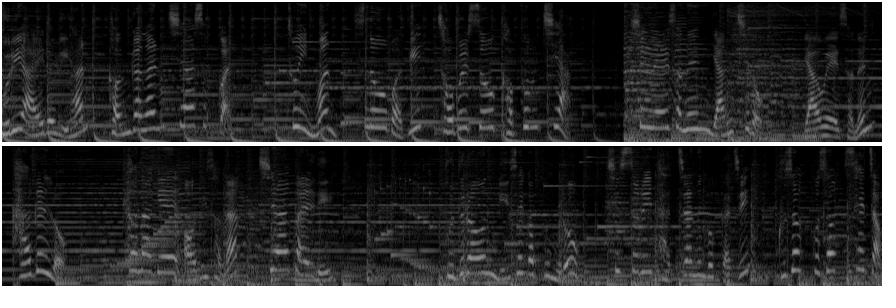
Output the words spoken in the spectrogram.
우리 아이를 위한 건강한 치아 습관. 투인원 스노우버디 저블소 거품 치약 실내에서는 양치로 야외에서는 가글로. 편하게 어디서나 치아 관리. 부드러운 미세 거품으로 칫솔이 닿지 않는 곳까지 구석구석 세정.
